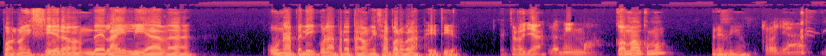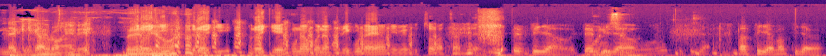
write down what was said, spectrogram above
Pues no hicieron de la Iliada una película protagonizada por Brad Pitt, tío. De Troya. Lo mismo. ¿Cómo? ¿Cómo? Premio. Troya. No, qué cabrón eres. Premio. Troy- Troy es una buena película, ¿eh? A mí me gustó bastante. Te he pillado, te he Buenísimo. pillado. Te he pillado. Me has pillado, me has pillado.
